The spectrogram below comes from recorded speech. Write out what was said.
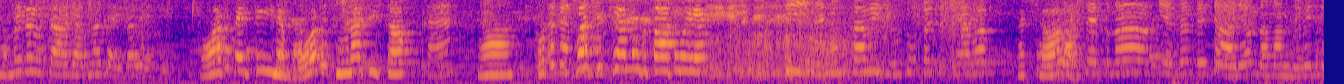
ਮੰਮੀ ਤੁਹਾਨੂੰ ਚਾਹ ਕਰਨਾ ਚਾਹੀਦਾ ਵੇਖ ਕੇ ਉਹ ਤਾਂ ਤੇਰੀ ਧੀ ਨੇ ਬਹੁਤ ਸੋਹਣਾ ਕੀਤਾ ਹੈ ਹਾਂ ਉਹ ਤਾਂ ਕਿੱਥੋਂ ਸਿੱਖਿਆ ਨੂੰ ਬਤਾ ਤੂੰ ਇਹ ਧੀ ਮੈਨੂੰ ਤਾਂ ਵੀ YouTube ਤੋਂ ਸਿੱਖਿਆ ਵਾ ਅੱਛਾ ਬਸ ਇੱਕ ਨਾ ਕੀ ਕਹਿੰਦੇ ਹੁੰਦੇ ਚਾਹ ਜਿਹਾ ਹੁੰਦਾ ਮਨ ਦੇ ਵਿੱਚ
